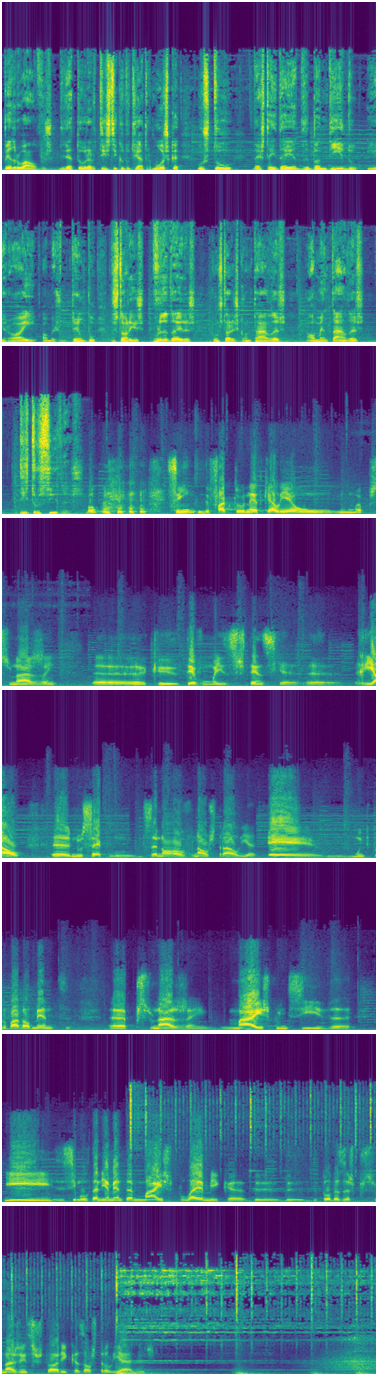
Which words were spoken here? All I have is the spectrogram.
Pedro Alves, diretor artístico do Teatro Mosca, gostou desta ideia de bandido e herói ao mesmo tempo, de histórias verdadeiras com histórias contadas, aumentadas, distorcidas. Bom, sim, de facto, o Ned Kelly é um, uma personagem uh, que teve uma existência uh, real. Uh, no século XIX, na Austrália, é muito provavelmente a personagem mais conhecida e simultaneamente a mais polémica de, de, de todas as personagens históricas australianas.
